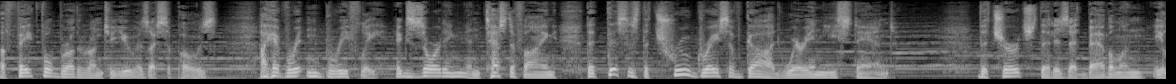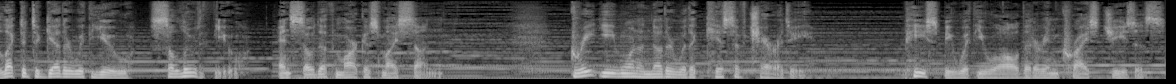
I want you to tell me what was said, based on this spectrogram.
a faithful brother unto you, as I suppose, I have written briefly, exhorting and testifying that this is the true grace of God wherein ye stand. The church that is at Babylon, elected together with you, saluteth you, and so doth Marcus my son. Greet ye one another with a kiss of charity. Peace be with you all that are in Christ Jesus.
